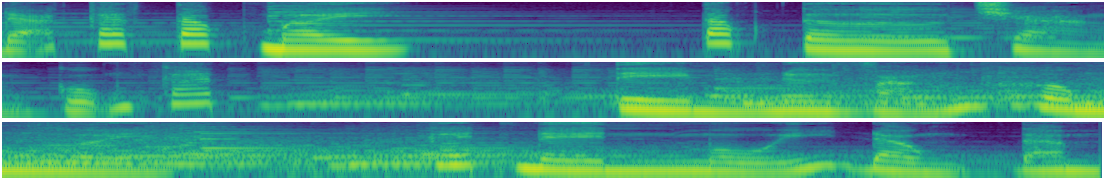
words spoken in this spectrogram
đã cắt tóc mây, tóc tơ chàng cũng cắt, tìm nơi vắng không người, kết nên mối đồng tâm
